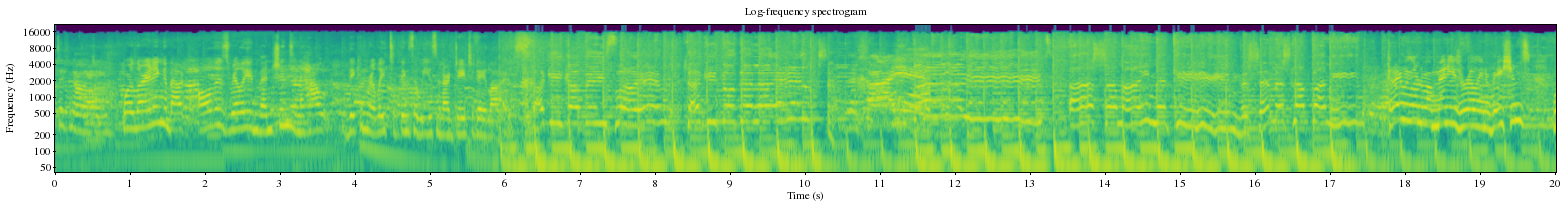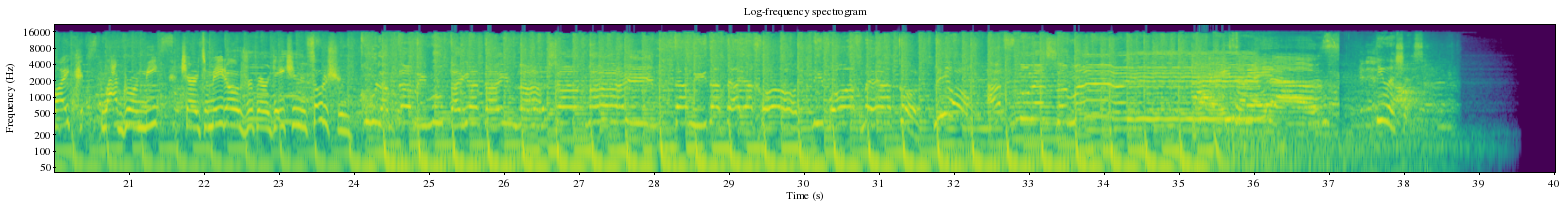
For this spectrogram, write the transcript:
technology. We're learning about all the Israeli inventions and how they can relate to things that we use in our day-to-day -day lives. Today we learned about many Israeli innovations like lab-grown meat, cherry tomatoes, drip irrigation, and SodaStream. Delicious.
